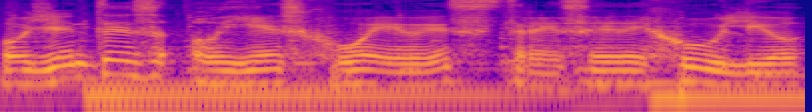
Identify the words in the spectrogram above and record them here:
Oyentes, hoy es jueves 13 de julio,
